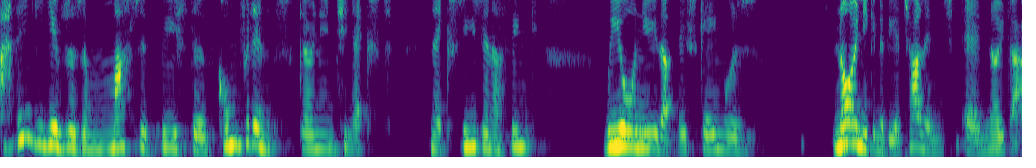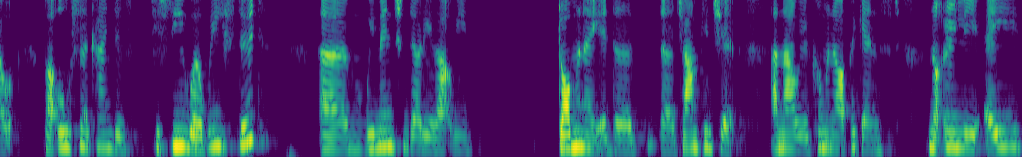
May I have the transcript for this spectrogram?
I think it gives us a massive boost of confidence going into next next season. I think we all knew that this game was not only going to be a challenge, uh, no doubt, but also kind of to see where we stood. Um, we mentioned earlier that we dominated the, the championship, and now we're coming up against not only a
